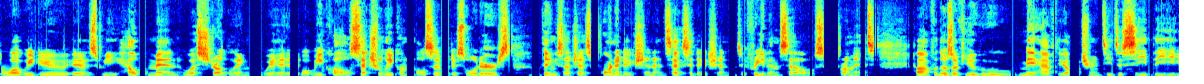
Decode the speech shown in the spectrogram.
And what we do is we help men who are struggling with what we call sexually compulsive disorders, things such as porn addiction and sex addiction, to free themselves from it. Uh, for those of you who may have the opportunity to see the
